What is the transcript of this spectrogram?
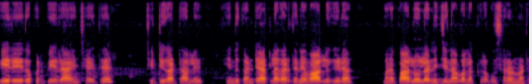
పేరు ఏదో ఒకటి పేరు రాయించి అయితే చిట్టి కట్టాలి. ఎందుకంటే అట్లా కడితేనే వాళ్ళు కూడా మన పాలోళ్ళని జనాభా లెక్కలోకి వస్తారనమాట.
